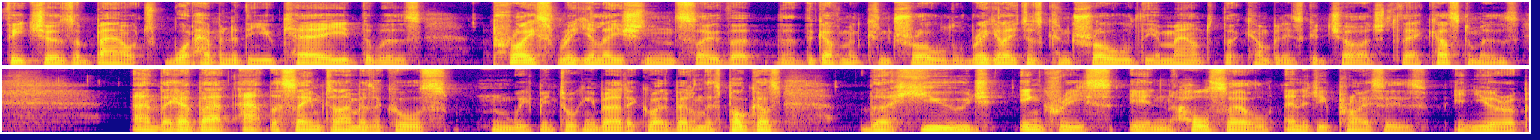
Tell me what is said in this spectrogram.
features about what happened in the UK. There was price regulation so that the, the government controlled, or regulators controlled the amount that companies could charge to their customers. And they had that at the same time as, of course, and we've been talking about it quite a bit on this podcast, the huge increase in wholesale energy prices in Europe,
